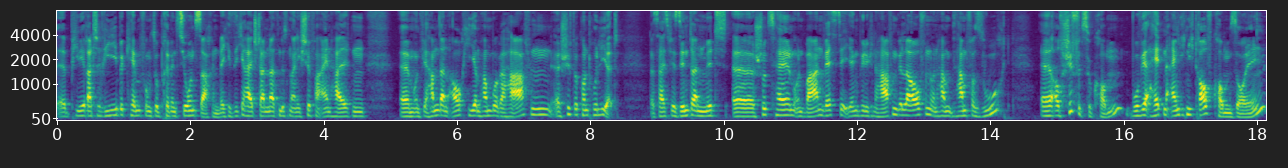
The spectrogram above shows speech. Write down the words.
äh, Pirateriebekämpfung, so Präventionssachen. Welche Sicherheitsstandards müssen eigentlich Schiffe einhalten? Ähm, und wir haben dann auch hier im Hamburger Hafen äh, Schiffe kontrolliert. Das heißt, wir sind dann mit äh, Schutzhelm und Warnweste irgendwie durch den Hafen gelaufen und haben, haben versucht, äh, auf Schiffe zu kommen, wo wir hätten eigentlich nicht draufkommen sollen.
